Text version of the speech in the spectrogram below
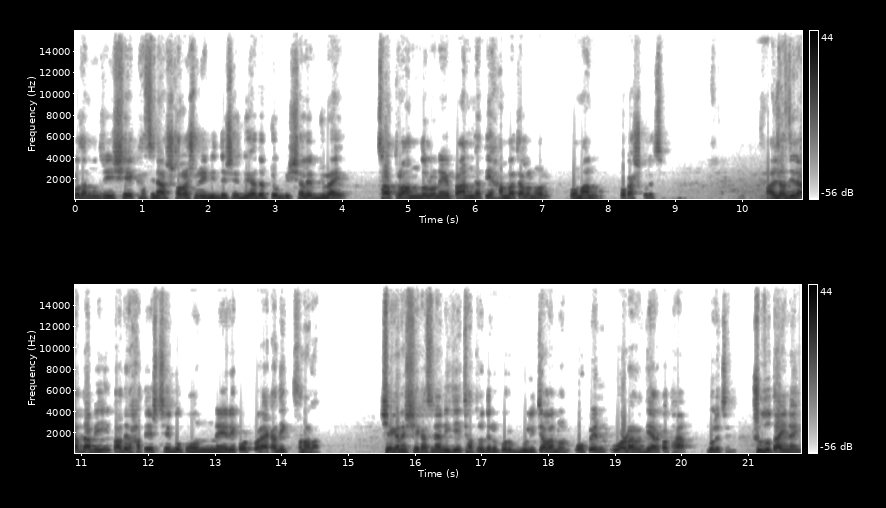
প্রধানমন্ত্রী শেখ হাসিনার সরাসরি নির্দেশে দুই হাজার চব্বিশ সালের জুলাইয়ে ছাত্র আন্দোলনে প্রাণঘাতী হামলা চালানোর প্রমাণ প্রকাশ করেছে। আল জাজিরার দাবি, তাদের হাতে এসছে গোপনে রেকর্ড করা একাধিক ফোনালাপ সেখানে শেখ হাসিনা নিজেই ছাত্রদের উপর গুলি চালানোর ওপেন অর্ডার দেওয়ার কথা বলেছেন। শুধু তাই নয়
